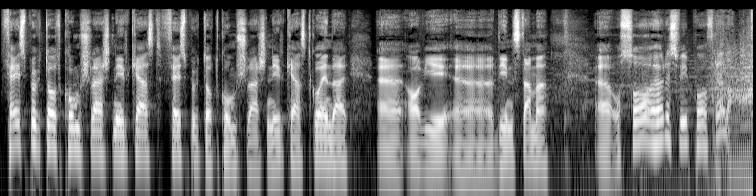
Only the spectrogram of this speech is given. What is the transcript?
Facebook.com slash Nearcast, Facebook.com slash Nearcast. Gå inn der, eh, avgi eh, din stemme. Eh, og så høres vi på fredag.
